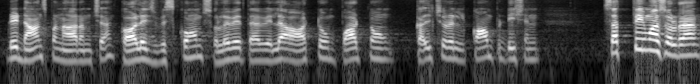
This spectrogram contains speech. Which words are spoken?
அப்படியே டான்ஸ் பண்ண ஆரம்பித்தேன் காலேஜ் விஸ்காம் சொல்லவே தேவையில்லை. ஆட்டம் பாட்டம் கல்ச்சுரல் காம்படிஷன் சத்தியமாக சொல்கிறேன்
